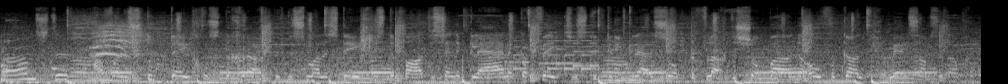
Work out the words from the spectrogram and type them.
Amsterdam. Alle stoeptegels, de grachten, de smalle steegjes, de paadjes en de kleine cafeetjes. De drie kruisen op de vlag, de shop aan de overkant. Mensen Amsterdam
